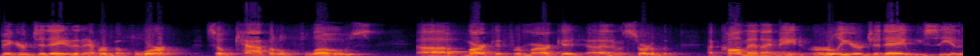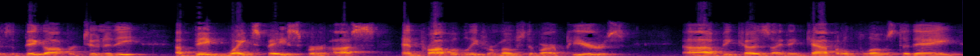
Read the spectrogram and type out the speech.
bigger today than ever before. So capital flows market for market. It was sort of a comment I made earlier today. We see it as a big opportunity, a big white space for us and probably for most of our peers, uh, because I think capital flows today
